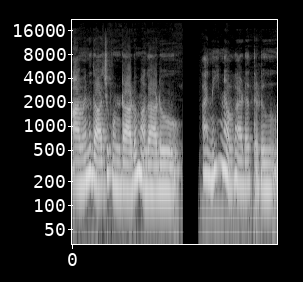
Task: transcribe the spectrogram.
ఆమెను దాచుకుంటాడు మగాడు అని నవ్వాడతడు.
